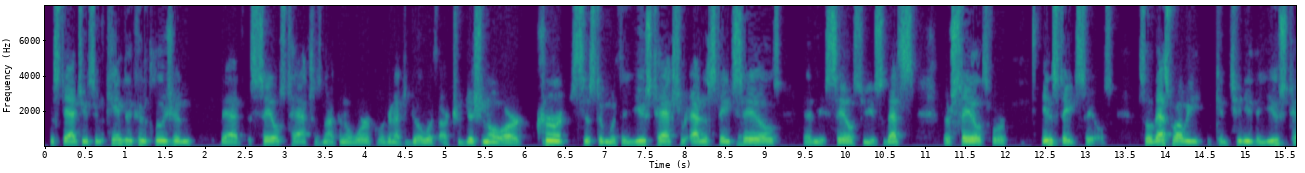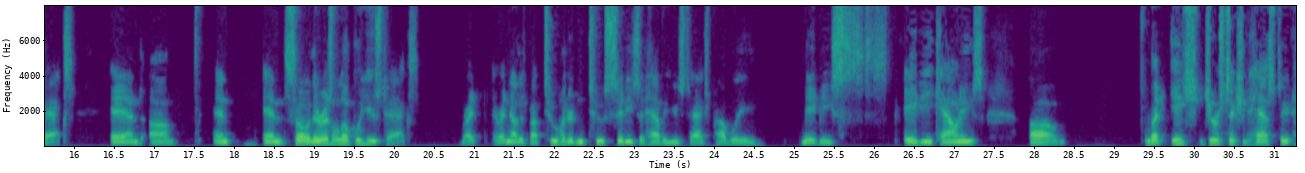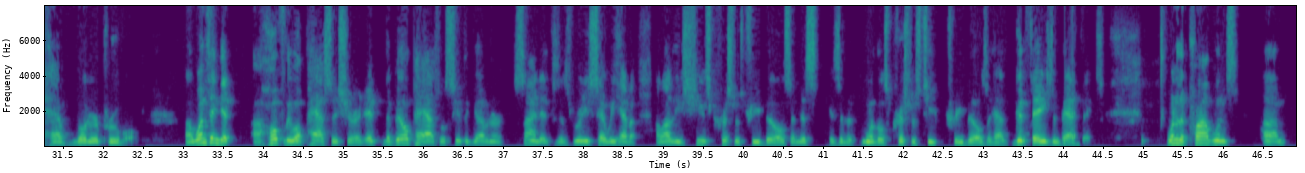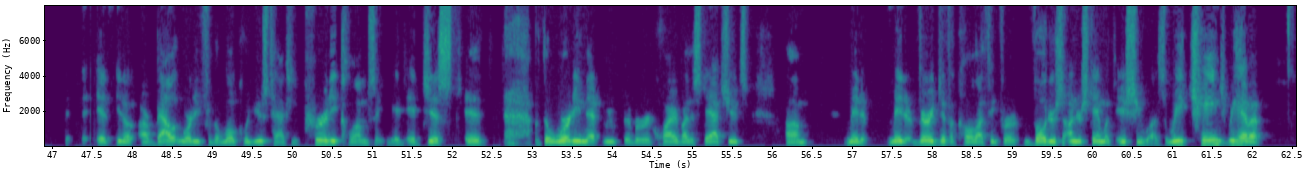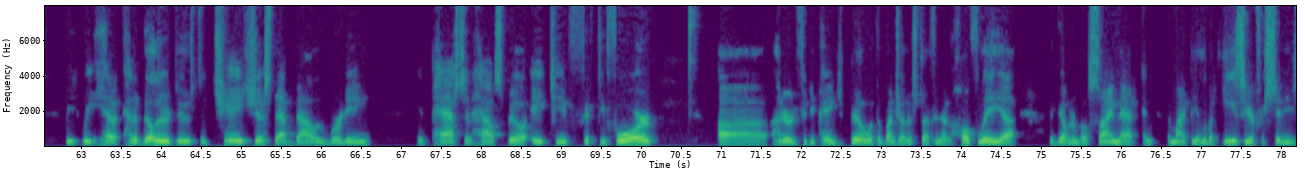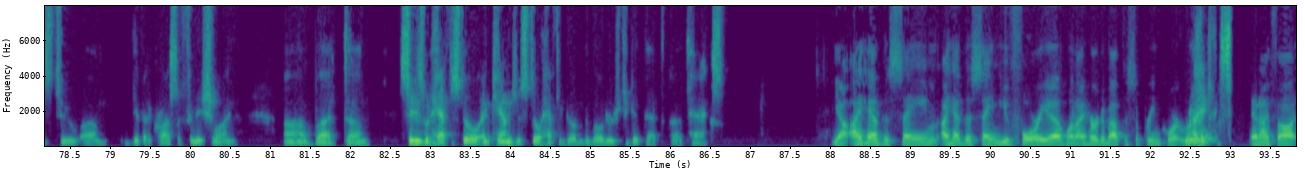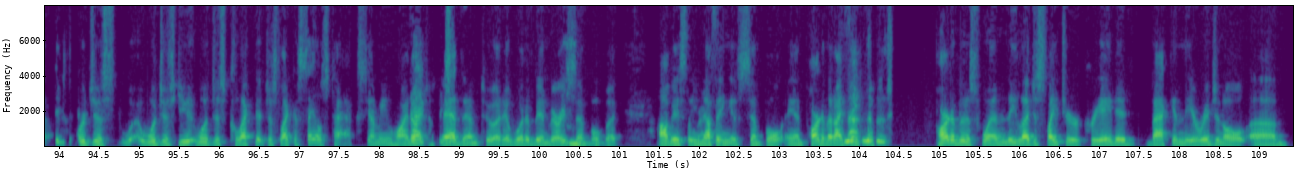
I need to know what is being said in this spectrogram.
the statutes and came to the conclusion that sales tax is not going to work. We're going to have to go with our traditional, our current system with a use tax for out-of-state sales and the sales to use. So that's their sales for in-state sales. So that's why we continue the use tax, and um, and and so there is a local use tax, right? Right now, there's about 202 cities that have a use tax, probably maybe 80 counties. Um, but each jurisdiction has to have voter approval. Uh, one thing that uh, hopefully will pass this year, it, the bill passed, we'll see if the governor signed it, because as Rudy said, we have a, a, lot of these huge Christmas tree bills, and this is a, one of those Christmas tree, tree bills that have good things and bad things. One of the problems, um, it, you know, our ballot wording for the local use tax is pretty clumsy. It, it just, it, the wording that we, were required by the statutes um, made it made it very difficult, I think, for voters to understand what the issue was. We changed, we have a, we, we have, had a bill introduced to change just that ballot wording. It passed in House Bill 1854, uh, 150 page bill with a bunch of other stuff in it. Hopefully, uh, the governor will sign that, and it might be a little bit easier for cities to um, get that across the finish line. Uh, but um, cities would have to still, and counties would still have to go to the voters to get that uh, tax. Yeah, I had the same. I had the same euphoria when I heard about the Supreme Court ruling, right. and I thought we're just we'll just we'll just collect it just like a sales tax. I mean, why not right. just exactly. add them to it? It would have been very simple, but obviously right. nothing is simple. And part of it, I think, not, part of it is when the legislature created back in the original. Um,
